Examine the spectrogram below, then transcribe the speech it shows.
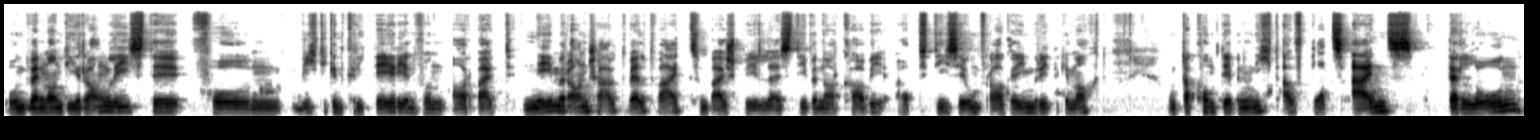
Und wenn man die Rangliste von wichtigen Kriterien von Arbeitnehmer anschaut, weltweit, zum Beispiel äh, Stephen Arkavi hat diese Umfrage immer wieder gemacht, und da kommt eben nicht auf Platz 1 der Lohn,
